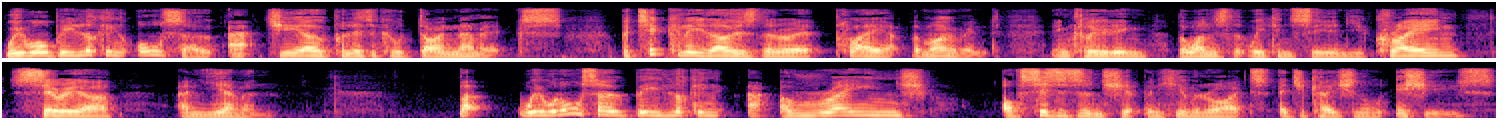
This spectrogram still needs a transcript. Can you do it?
We will be looking also at geopolitical dynamics, particularly those that are at play at the moment, including the ones that we can see in Ukraine, Syria and Yemen. But we will also be looking at a range of citizenship and human rights educational issues,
